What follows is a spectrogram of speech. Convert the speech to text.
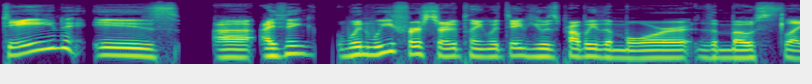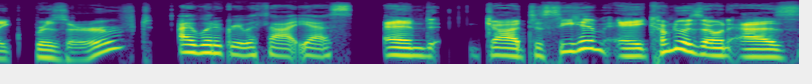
Dane is uh I think when we first started playing with Dane he was probably the more the most like reserved I would agree with that. Yes. and god to see him A come to his own as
